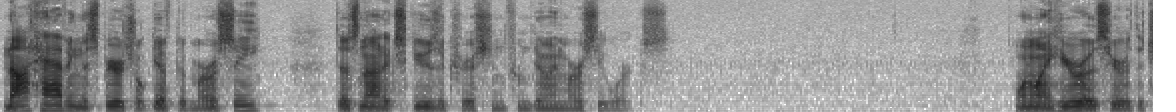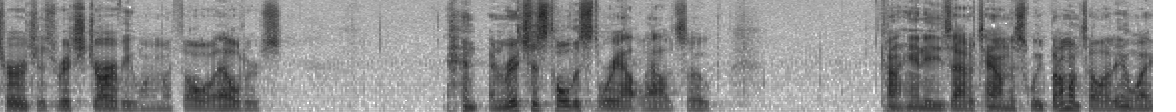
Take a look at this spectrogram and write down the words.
Not having the spiritual gift of mercy does not excuse a Christian from doing mercy works. One of my heroes here at the church is Rich Jarvie, one of my fellow elders. And, and Rich has told this story out loud, so kind of handy he's out of town this week, but I'm going to tell it anyway.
